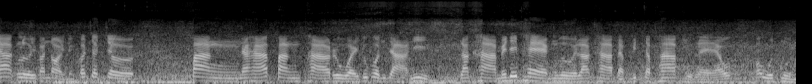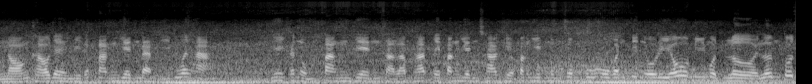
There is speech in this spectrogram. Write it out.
ยากเลยมาหน่อยหนึงก็จะเจอ ปังนะฮะปังพารวยทุกคนจ๋านี่ ราคาไม่ได้แพงเลยราคาแบบมิตรภาพอยู่แล้วมาอุดหนุนน้องเขาจะมีปังเย็นแบบนี้ด้วยค่ะนี่ขนมปังเย็นสารพัดในปังเย็นชาเขียวปังเย็นนมชมพูโอวันตินโอริโอมีหมดเลย เริ่มต้น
